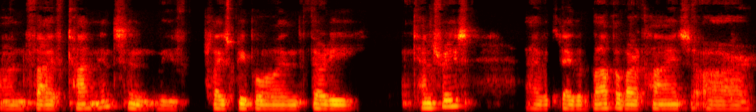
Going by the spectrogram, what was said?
on five continents, and we've placed people in 30 countries. I would say the bulk of our clients are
